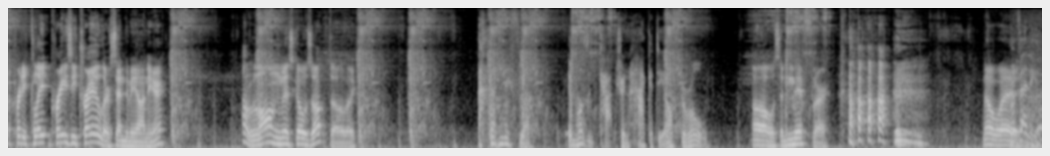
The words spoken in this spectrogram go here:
A pretty crazy trail they're sending me on here. How long this goes up though, like A niffler. It wasn't Katrin Haggerty after all. Oh, it's a niffler. no way. Revelio!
